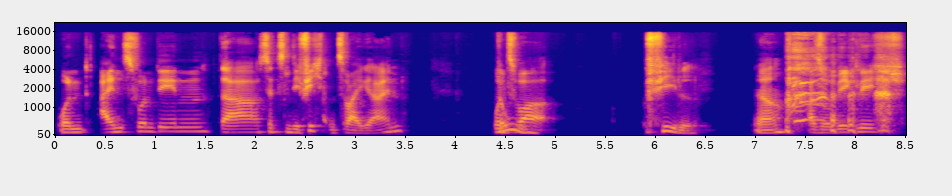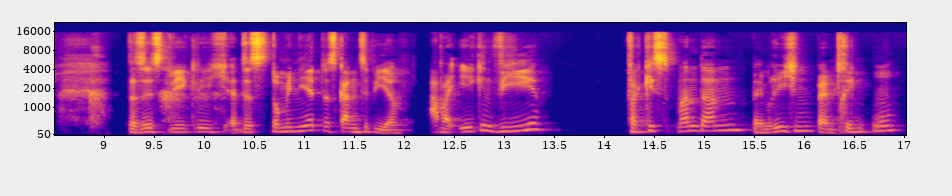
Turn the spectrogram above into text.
Und eins von denen, da setzen die Fichtenzweige ein. Und oh. zwar viel. Ja, also wirklich, das ist wirklich, das dominiert das ganze Bier. Aber irgendwie vergisst man dann beim Riechen, beim Trinken,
